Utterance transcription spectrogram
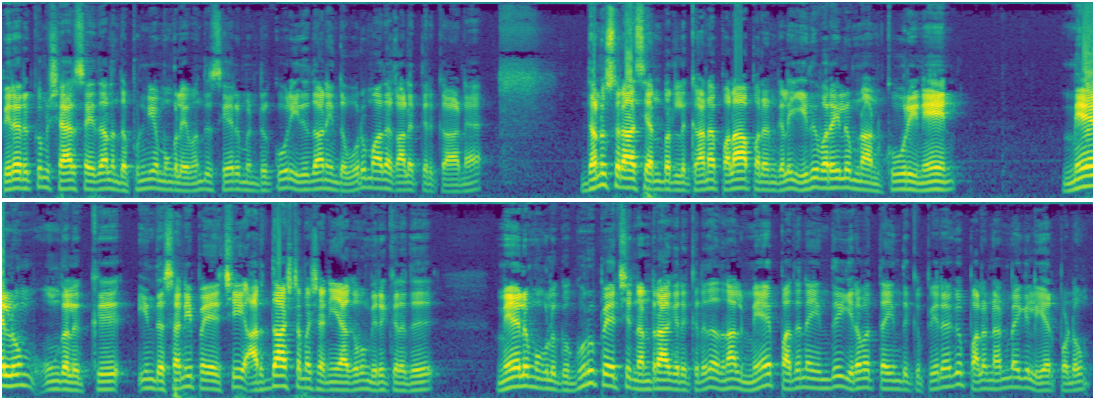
பிறருக்கும் ஷேர் செய்தால் அந்த புண்ணியம் உங்களை வந்து சேரும் என்று கூறி இதுதான் இந்த ஒரு மாத காலத்திற்கான தனுசு ராசி அன்பர்களுக்கான பலாபலன்களை இதுவரையிலும் நான் கூறினேன். மேலும் உங்களுக்கு இந்த சனி பயிற்சி அர்த்தாஷ்டம சனியாகவும் இருக்கிறது. மேலும் உங்களுக்கு குரு பயிற்சி நன்றாக இருக்கிறது. அதனால் மே பதினைந்து இருபத்தைந்துக்கு பிறகு பல நன்மைகள் ஏற்படும்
